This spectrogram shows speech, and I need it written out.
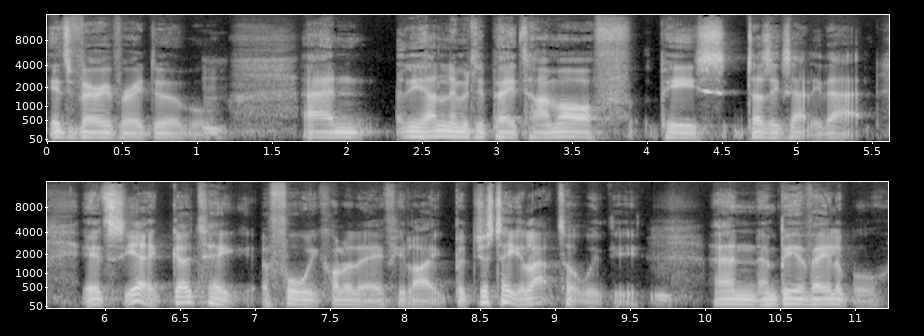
it's very, very doable. Mm. And the unlimited paid time off piece does exactly that. It's, yeah, go take a four week holiday if you like, but just take your laptop with you mm. and, and be available.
